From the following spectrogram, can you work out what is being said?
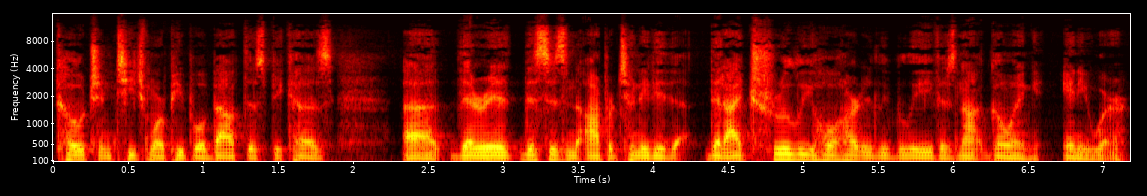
coach and teach more people about this because uh, there is, this is an opportunity that, that I truly wholeheartedly believe is not going anywhere.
